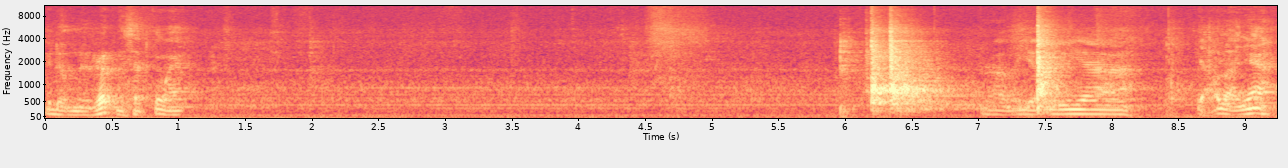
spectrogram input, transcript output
Cái đùm này rất là sạch các bạn. Rồi bây giờ tôi uh, chảo lại nha.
